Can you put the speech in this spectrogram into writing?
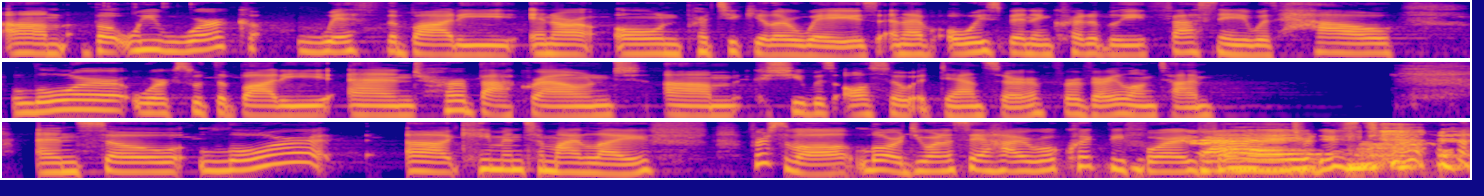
Um, but we work with the body in our own particular ways, and I've always been incredibly fascinated with how Laure works with the body and her background, because um, she was also a dancer for a very long time. And so Laure uh, came into my life. First of all, Laure, do you want to say hi real quick before I formally introduce you?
